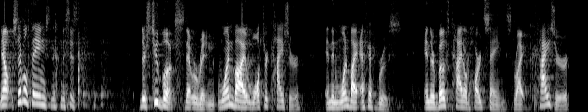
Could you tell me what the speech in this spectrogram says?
Now, several things, this is, there's two books that were written, one by Walter Kaiser, and then one by F.F. F. Bruce. And they're both titled Hard Sayings, right? Kaiser,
